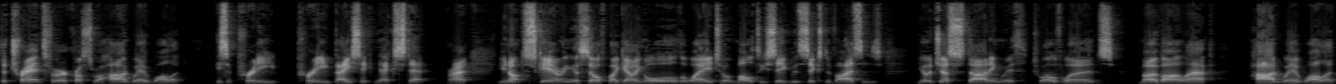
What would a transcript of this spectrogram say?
the transfer across to a hardware wallet is a pretty, pretty basic next step, right? You're not scaring yourself by going all the way to a multi-sig with six devices. You're just starting with 12 words, mobile app, hardware wallet.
